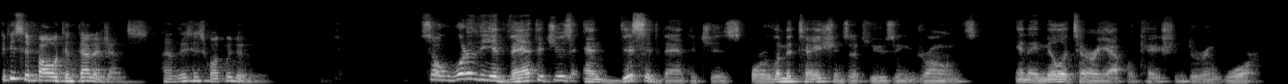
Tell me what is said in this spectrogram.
It is about intelligence and this is what we do so, what are the advantages and disadvantages or limitations of using drones in a military application during war?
